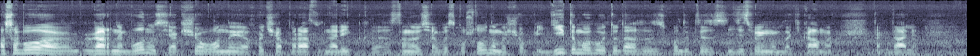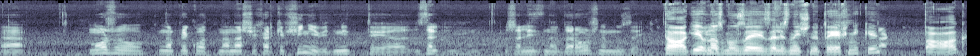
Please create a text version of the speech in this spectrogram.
Особливо гарний бонус, якщо вони хоча б раз на рік е, становляться безкоштовними, щоб і діти могли туди сходити зі своїми батьками і так далі. Е, Можу, наприклад, на нашій Харківщині відмітити залізнодорожний музей. Так, є в нас музей залізничної техніки. Так. Так.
